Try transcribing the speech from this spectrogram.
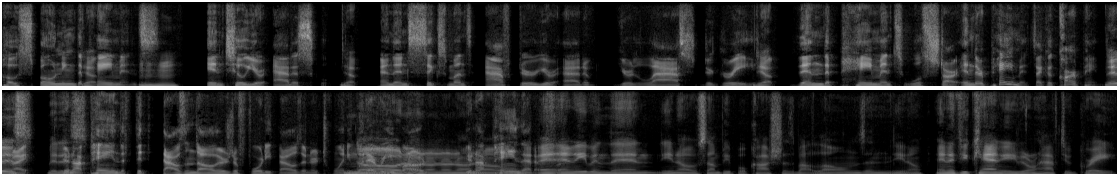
postponing the Yep. payments Mhm. until you're out of school Yep. and then six months after you're out of your last degree Yep. then the payments will start and they're payments like a car payment It is. right It you're is. not paying the $50000 or $40000 or 20 whatever you borrowed No, no, no, you're no. not paying that And, and even then, you know, some people cautious about loans, and you know, and if you can, you don't have to. Great,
